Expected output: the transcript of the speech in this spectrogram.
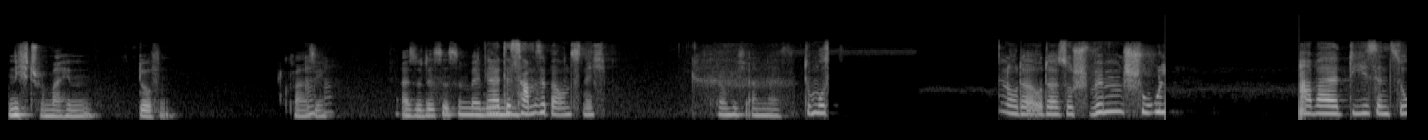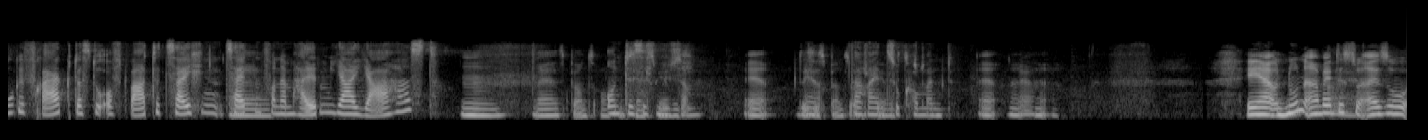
Nichtschwimmer hin dürfen. Quasi. Mhm. Also das ist in Ja, Berlin, das haben sie bei uns nicht. glaube ich, anders. Du musst oder, oder so Schwimmschulen, aber die sind so gefragt, dass du oft Wartezeichen Zeiten Ja. von einem halben Jahr, Jahr hast. Hm. Ja, ist bei uns auch Und das ist schwierig. mühsam, Ja, das ja, ist bei uns da auch das reinzukommen. stimmt. Ja, ja, und nun arbeitest Ah, du also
